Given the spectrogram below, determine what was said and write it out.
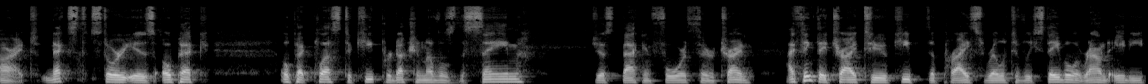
All right. Next story is OPEC, OPEC Plus to keep production levels the same, just back and forth. They're trying, I think they try to keep the price relatively stable around $80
